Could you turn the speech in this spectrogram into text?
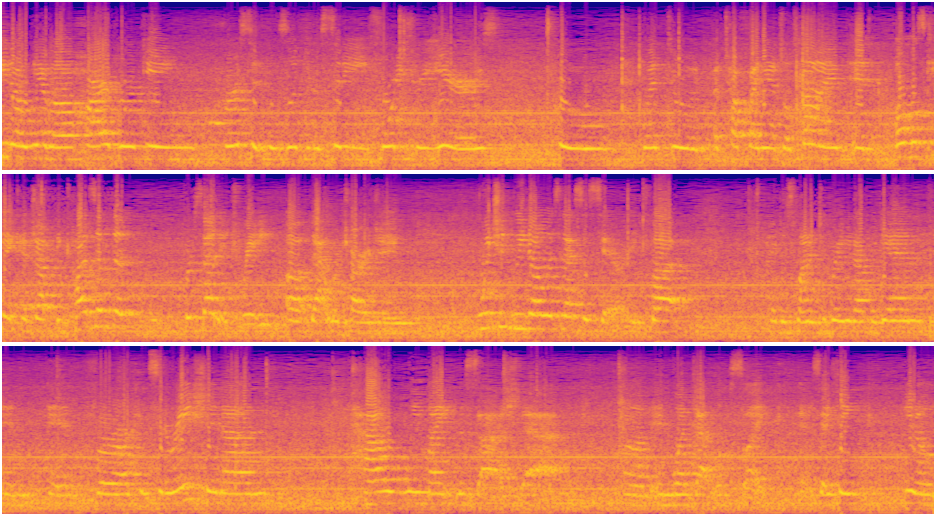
you know, we have a hardworking person who's lived in the city 43 years, who went through a tough financial time and almost can't catch up because of the percentage rate uh, that we're charging, which we know is necessary, but I just wanted to bring it up again and, and for our consideration on how we might massage that um, and what that looks like. Because I think, you know,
